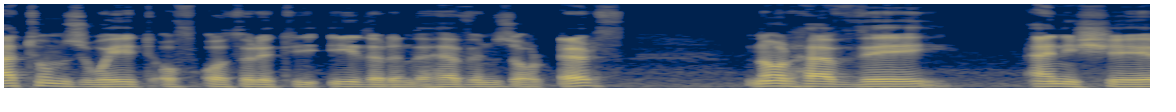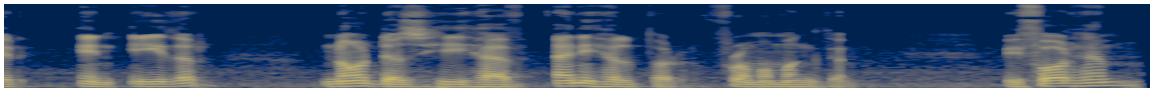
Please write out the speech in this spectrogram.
atom's weight of authority either in the heavens or earth, nor have they any share in either, nor does he have any helper from among them. Before him,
